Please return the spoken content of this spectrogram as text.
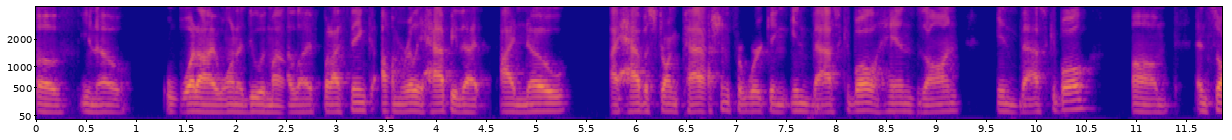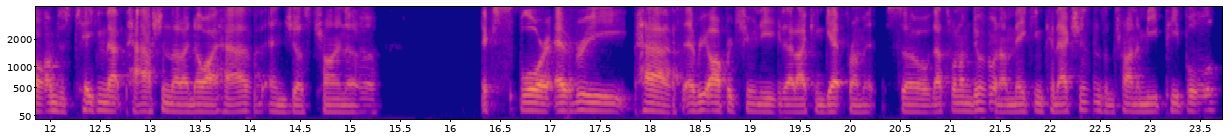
of you know what I want to do with my life, but I think I'm really happy that I know I have a strong passion for working in basketball, hands on in basketball. Um, and so I'm just taking that passion that I know I have and just trying to explore every path, every opportunity that I can get from it. So that's what I'm doing. I'm making connections. I'm trying to meet people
